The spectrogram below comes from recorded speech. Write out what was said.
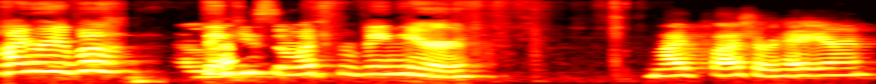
Hi, Reba. Hello. Thank you so much for being here. My pleasure. Hey, Aaron.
